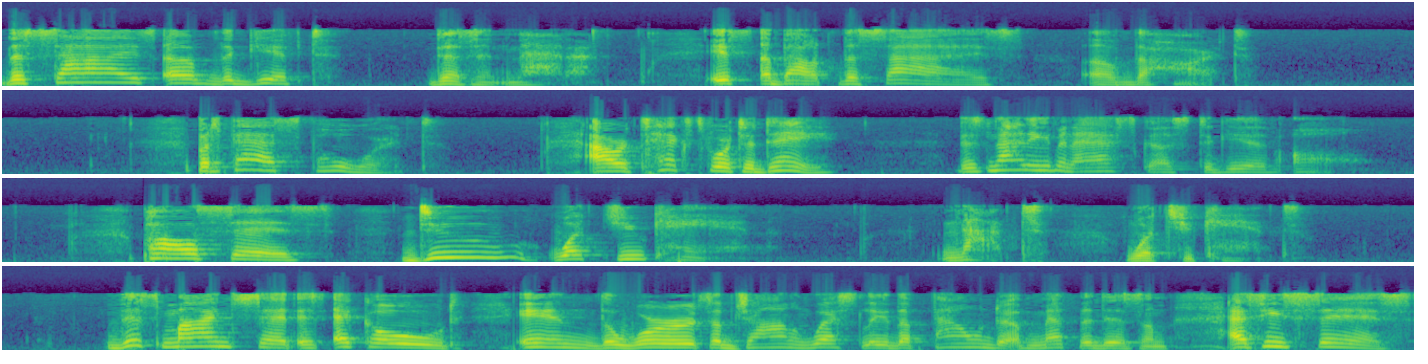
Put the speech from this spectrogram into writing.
the size of the gift doesn't matter. It's about the size of the heart. But fast forward. Our text for today does not even ask us to give all. Paul says, do what you can, not what you can't. This mindset is echoed in the words of John Wesley, the founder of Methodism, as he says,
